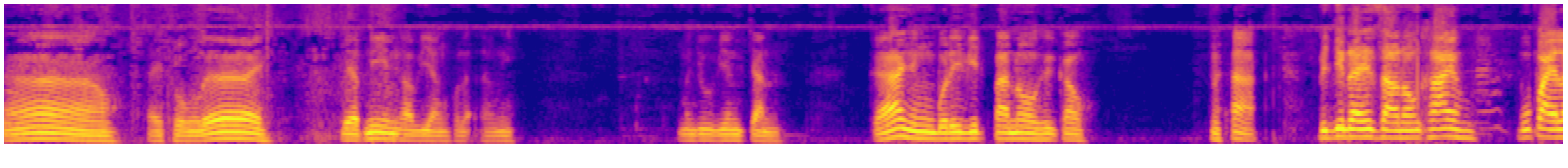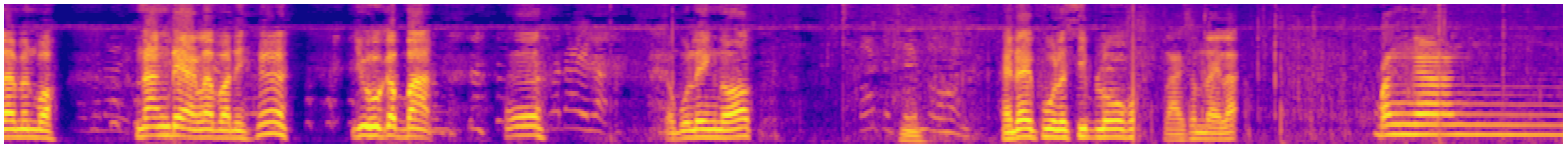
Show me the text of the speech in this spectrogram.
อ้าวใส่ถุงเลย แบบนี้มันเอาเวียงพนละทางนี้ มันอยู่เวียงจันทน์กะยังบริวิตปานโนคือเก่าเป็นยังไงสาวหน้องคายบูไปแล้วแมันบ่นั่งแดกแล้วบัดนี้เฮ้ออยู่กับบาทเออกับบุเลงดอกอืมให้ได้พูละสิบโลพอหลายสำใดละบังงางโอ้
